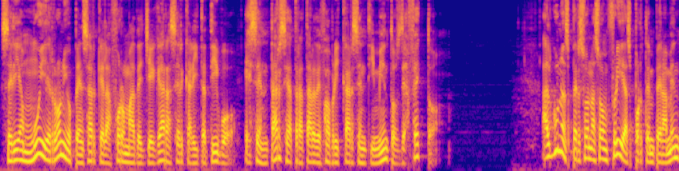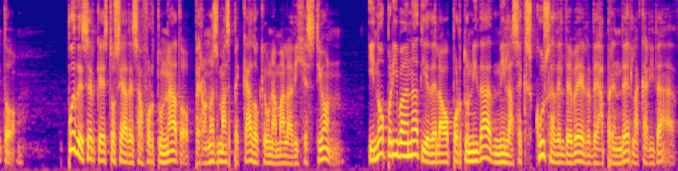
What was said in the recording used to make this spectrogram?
sería muy erróneo pensar que la forma de llegar a ser caritativo es sentarse a tratar de fabricar sentimientos de afecto. Algunas personas son frías por temperamento. Puede ser que esto sea desafortunado, pero no es más pecado que una mala digestión, y no priva a nadie de la oportunidad ni las excusas del deber de aprender la caridad.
